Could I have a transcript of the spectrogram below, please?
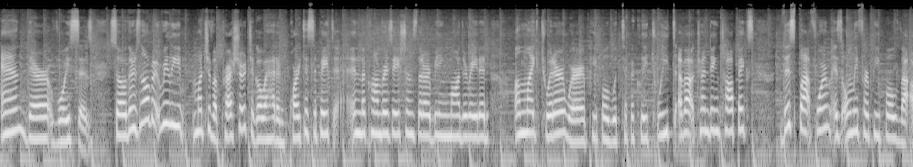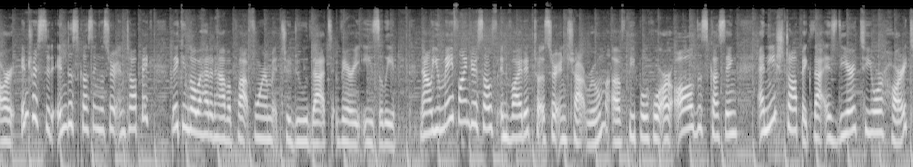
and their voices. So there's no really much of a pressure to go ahead and participate in the conversations that are being moderated. Unlike Twitter, where people would typically tweet about trending topics, this platform is only for people that are interested in discussing a certain topic. They can go ahead and have a platform to do that very easily. Now, you may find yourself invited to a certain chat room of people who are all discussing a niche topic that is dear to your heart.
